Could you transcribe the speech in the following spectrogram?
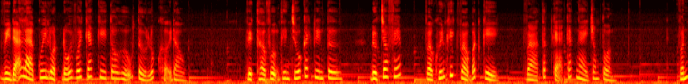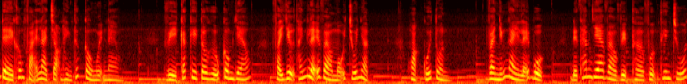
vì đã là quy luật đối với các Kitô hữu từ lúc khởi đầu. Việc thờ phượng Thiên Chúa cách riêng tư được cho phép và khuyến khích vào bất kỳ và tất cả các ngày trong tuần. Vấn đề không phải là chọn hình thức cầu nguyện nào, vì các Kitô hữu công giáo phải dự thánh lễ vào mỗi Chúa Nhật hoặc cuối tuần và những ngày lễ buộc để tham gia vào việc thờ phượng Thiên Chúa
